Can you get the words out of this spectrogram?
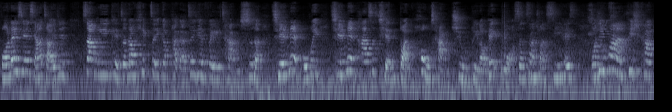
我那些想要找一件上衣可以遮到 hip 这一个 part 的，这件非常适合。前面不会，前面它是前短后长就对了，OK。我身上穿 C 黑，我去换 peach 卡。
